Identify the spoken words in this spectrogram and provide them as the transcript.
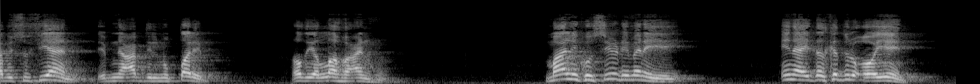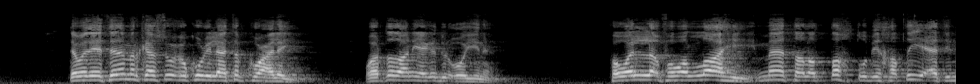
abu sufyaan ibni cabdilmualib radia allahu canhu maalinkuu sii dhimanayey inay dad ka dul ooyeen. Dabadeetana markaasu wuxuu ku uhi laa tabkuu calay wardado aniga iga dul ooyina fawallaahi maa taladahtu bikhatii'atin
